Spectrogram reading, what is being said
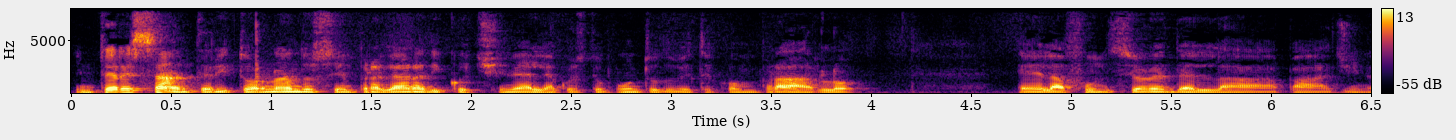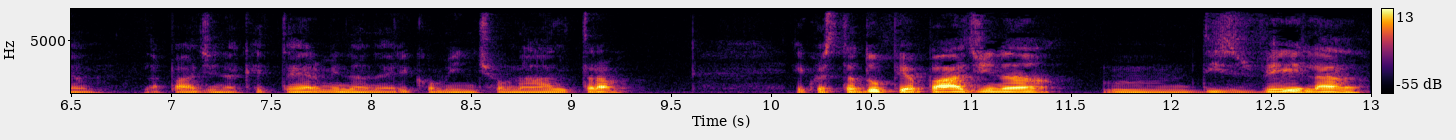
Interessante, ritornando sempre a gara di coccinelle, a questo punto dovete comprarlo, è la funzione della pagina, la pagina che termina, ne ricomincia un'altra e questa doppia pagina mh, disvela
